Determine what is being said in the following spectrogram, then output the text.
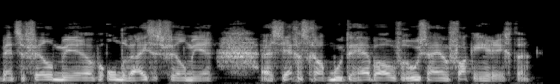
mensen veel meer, onderwijzers veel meer zeggenschap moeten hebben over hoe zij hun vak inrichten.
